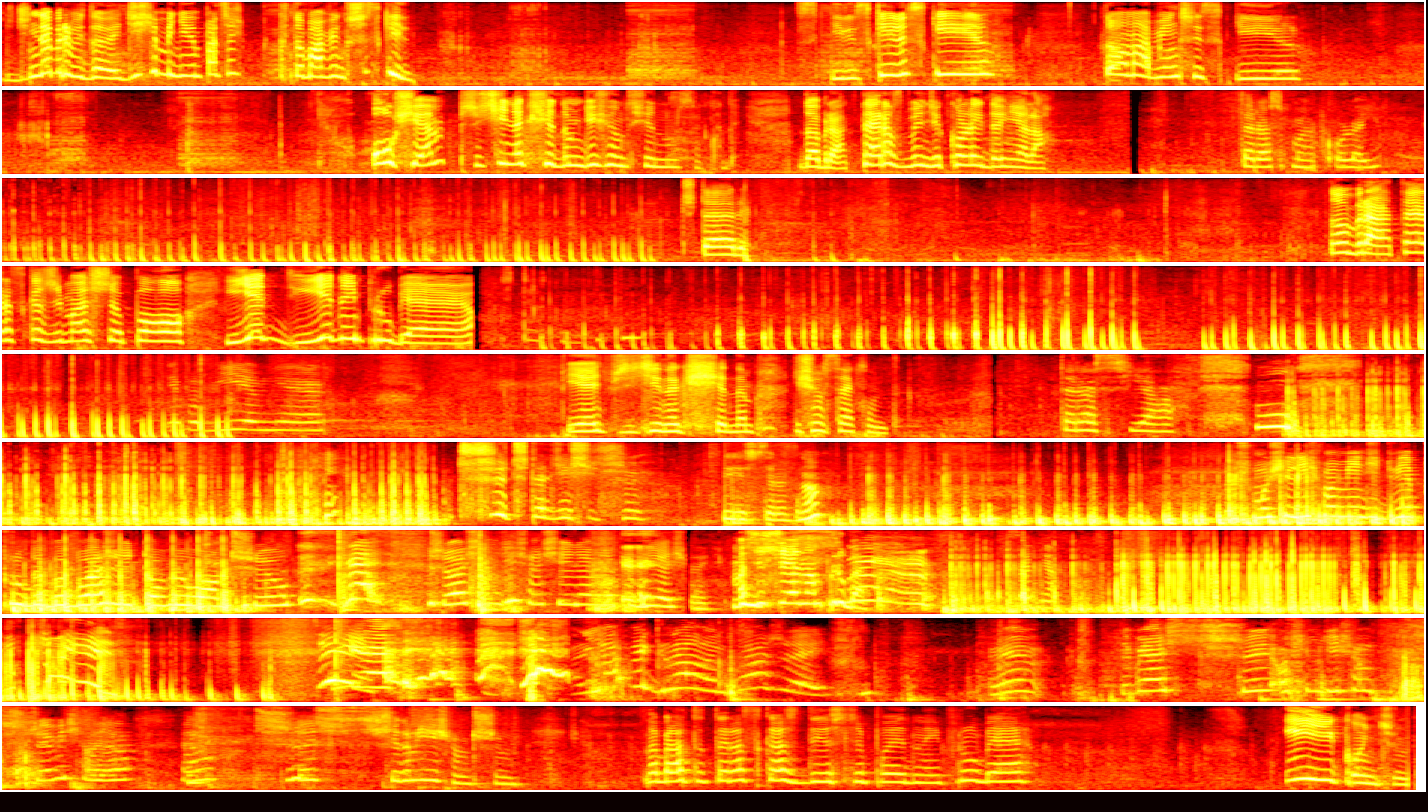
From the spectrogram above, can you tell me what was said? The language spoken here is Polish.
Dzień dobry widzowie, dzisiaj będziemy patrzeć kto ma większy skill. Skill, skill, skill. Kto ma większy skill? 8,77 sekund. Dobra, teraz będzie kolej Daniela. Teraz moja kolej. Cztery. Dobra, teraz każdy ma jeszcze po jed jednej próbie. Nie pobije mnie. 5,70 sekund. Teraz ja. Uff. 3,43. Jeszcze raz, no. Już musieliśmy mieć dwie próby, Jest! 3,87 nie. Masz jeszcze jedną próbę. Ostatnia. Co jest? Co jest? Ale ja wygrałem, Błażej. Ja miałem, ty miałeś 3,80 z czymś, a ja miałem 3,73. Dobra, to teraz każdy jeszcze po jednej próbie. I kończymy.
